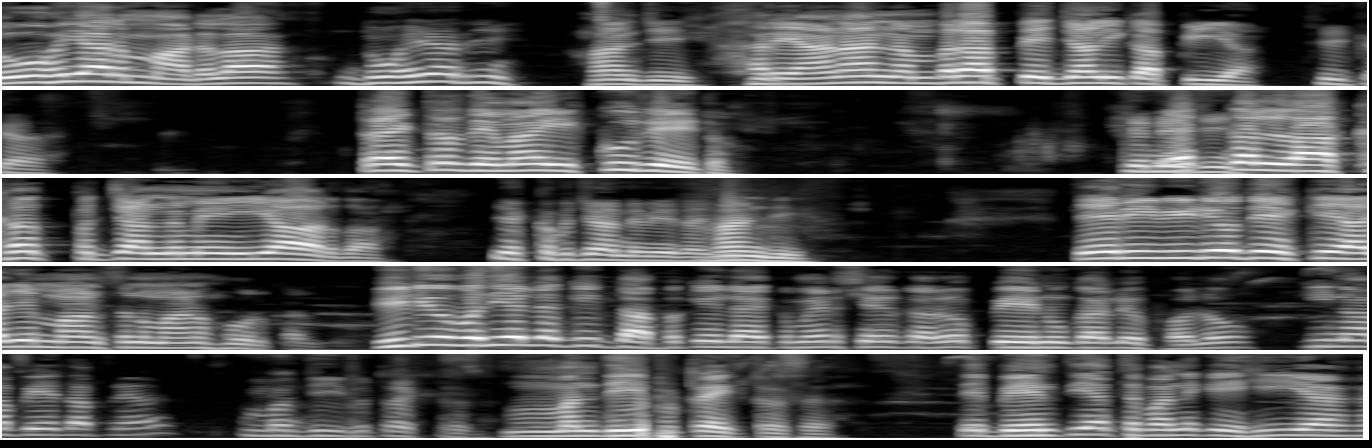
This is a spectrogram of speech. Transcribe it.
2000 ਮਾਡਲ ਆ। 2000 ਜੀ। ਹਾਂਜੀ ਹਰਿਆਣਾ ਨੰਬਰ ਆ ਪੇਜਾਂ ਵਾਲੀ ਕਾਪੀ ਆ। ਠੀਕ ਆ। ਟਰੈਕਟਰ ਦੇਵਾਂਗੇ ਇੱਕੋ ਰੇਟ। ਕਿੰਨੇ ਜੀ? 1 ਲੱਖ 95000 ਦਾ। 195 ਦਾ ਜੀ। ਹਾਂਜੀ। ਤੇਰੀ ਵੀਡੀਓ ਦੇਖ ਕੇ ਆ ਜੇ ਮਾਨ ਸਨਮਾਨ ਹੋਰ ਕਰ ਦਿਓ। ਵੀਡੀਓ ਵਧੀਆ ਲੱਗੀ ਦੱਬ ਕੇ ਲਾਈਕ ਕਮੈਂਟ ਸ਼ੇਅਰ ਕਰੋ ਪੇ ਨੂੰ ਕਰ ਲਿਓ ਫੋਲੋ। ਕੀ ਨਾਂ ਪੇ ਦਾ ਆਪਣੇ? ਮਨਦੀਪ ਟਰੈਕਟਰ। ਮਨਦੀਪ ਟਰੈਕਟਰਸ ਤੇ ਬੇਨਤੀ ਹੱਥ ਬੰਨ ਕੇ ਇਹੀ ਆ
